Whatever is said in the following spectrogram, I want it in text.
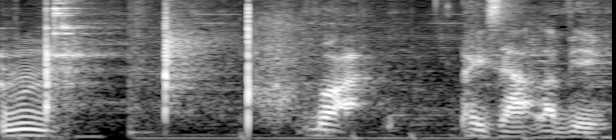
Mm. Right, peace out, love you.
